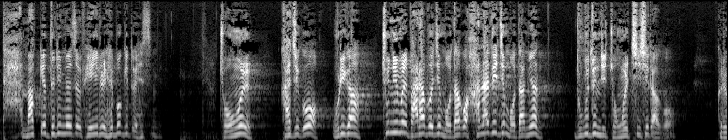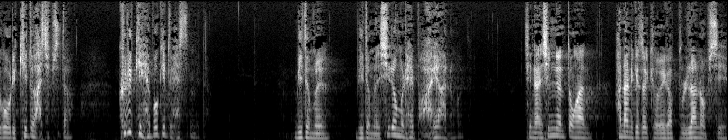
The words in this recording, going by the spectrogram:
다 맡겨드리면서 회의를 해보기도 했습니다. 종을 가지고 우리가 주님을 바라보지 못하고 하나 되지 못하면 누구든지 종을 치시라고 그리고 우리 기도하십시다. 그렇게 해보기도 했습니다. 믿음을, 믿음은 실험을 해봐야 하는 거죠. 지난 10년 동안 하나님께서 교회가 분란 없이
